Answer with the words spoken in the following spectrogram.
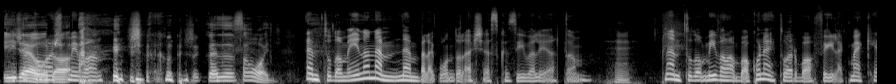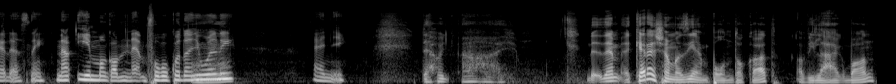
És akkor ide-oda. most mi van? és, akkor, és akkor ez, ez hogy? Nem tudom, én a nem, nem belegondolás eszközével éltem. Hm. Nem tudom, mi van abban a konnektorban, félek megkérdezni. Nem, én magam nem fogok oda nyúlni. Mhm. Ennyi. De hogy... Áj. De nem, keresem az ilyen pontokat a világban,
